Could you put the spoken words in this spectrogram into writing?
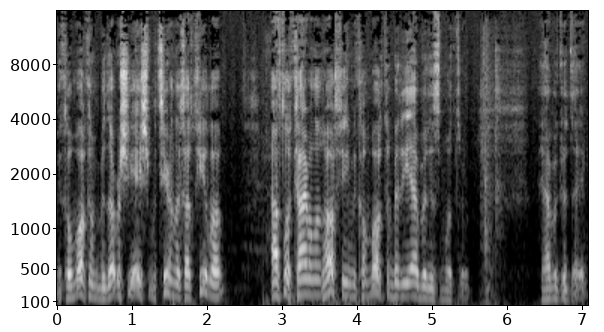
Mikol Malkum B'davar Sheyesh Matir Lechatchila After Kaimal and Hachi Mikol Malkum B'di is mutter. Have a good day.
